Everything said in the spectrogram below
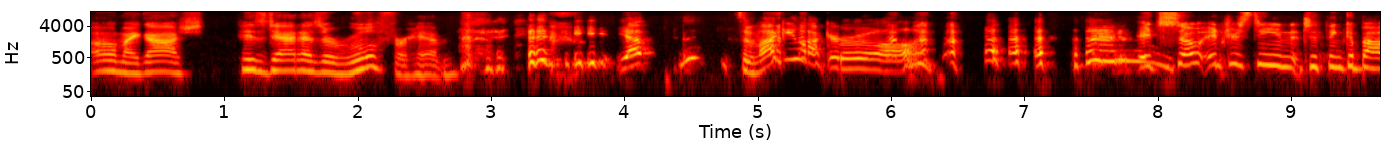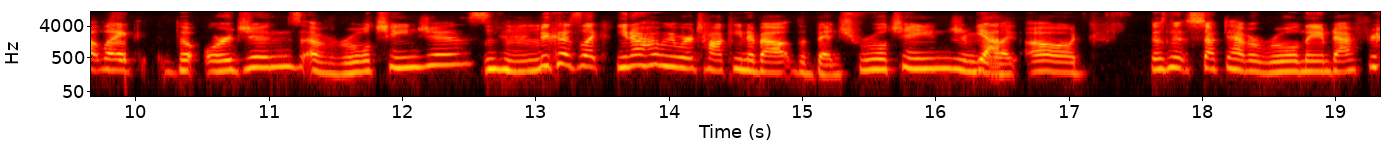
Oh my gosh. His dad has a rule for him. yep. Samaki Walker rule. it's so interesting to think about like the origins of rule changes Mhm. because like you know how we were talking about the bench rule change and we Yeah. were like oh doesn't it suck to have a rule named after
